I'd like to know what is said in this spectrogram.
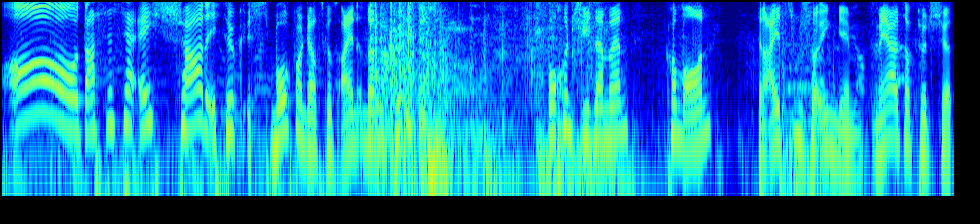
Oh, das ist ja echt schade. Ich drück, ich smoke mal ganz kurz ein und dann töte ich dich. Wochen Cheaterman, come on. Drei Zuschauer in-game. Mehr als auf Twitch-Chat.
